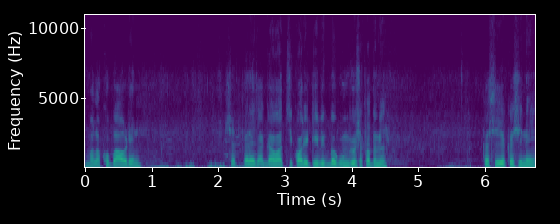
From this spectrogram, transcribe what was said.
मला खूप आवडेल. शेतकऱ्याच्या गावाची क्वालिटी बी बघून घेऊ शकता तुम्ही. कशी आहे कशी नाही.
